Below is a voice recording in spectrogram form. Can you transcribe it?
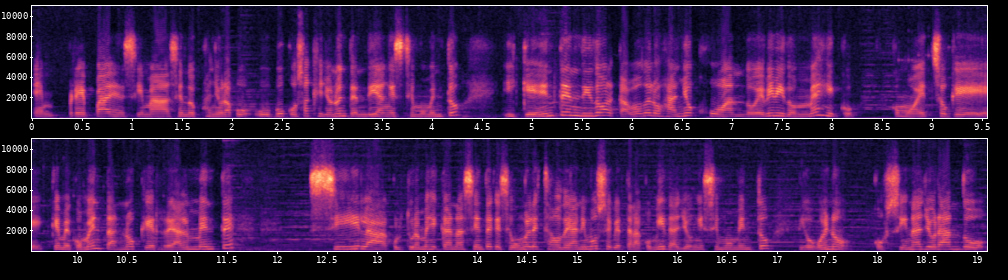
en prepa, encima siendo española, pues, hubo cosas que yo no entendía en ese momento y que he entendido al cabo de los años cuando he vivido en México, como esto que, que me comentas, ¿no? Que realmente sí la cultura mexicana siente que según el estado de ánimo se vierte la comida. Yo en ese momento digo, bueno, cocina llorando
